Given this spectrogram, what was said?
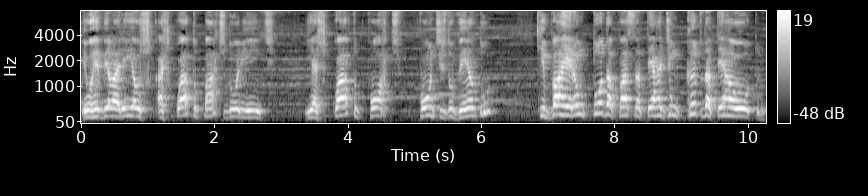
eu revelarei aos, as quatro partes do Oriente e as quatro fortes fontes do vento que varrerão toda a face da terra de um canto da terra a outro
